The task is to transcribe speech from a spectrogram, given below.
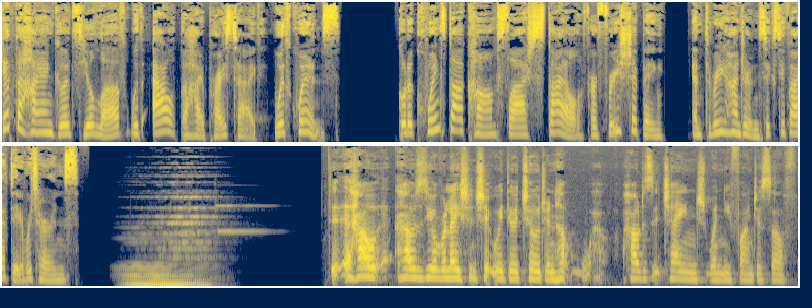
Get the high-end goods you'll love without the high price tag with Quince. Go to quince.com slash style for free shipping and 365-day returns. D- How how's your relationship with your children? How how- how does it change when you find yourself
